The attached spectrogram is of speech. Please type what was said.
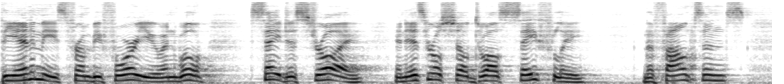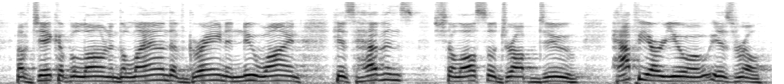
the enemies from before you, and will say, Destroy, and Israel shall dwell safely. The fountains of Jacob alone, in the land of grain and new wine, his heavens shall also drop dew. Happy are you, O Israel,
